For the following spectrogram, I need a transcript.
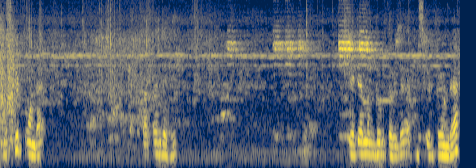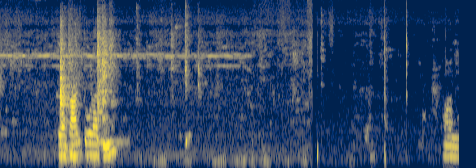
ಬಿಸ್ಕಿಟ್ ತೊಗೊಂಡೆ ಪತಂಜಲಿ ಎ ಟಿ ಎಮಲ್ಲಿ ದುಡ್ಡು ತೆಗೆದೆ ಬಿಸ್ಕಿಟ್ ತೊಗೊಂಡೆ ಇವಾಗ ಹಾಲು ತೊಗೊಳತ್ತೀನಿ ಹಾಲು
